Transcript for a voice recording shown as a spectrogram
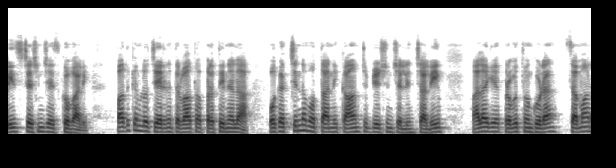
రిజిస్ట్రేషన్ చేసుకోవాలి. పథకంలో చేరిన తర్వాత ప్రతి నెల ఒక చిన్న మొత్తాన్ని కాంట్రిబ్యూషన్ చెల్లించాలి. అలాగే ప్రభుత్వం కూడా సమాన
